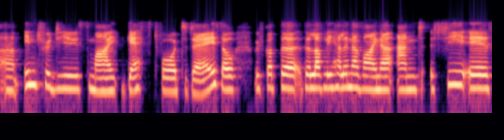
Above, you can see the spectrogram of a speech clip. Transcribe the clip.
um, introduce my guest for today. So we've got the, the lovely Helena Weiner, and she is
